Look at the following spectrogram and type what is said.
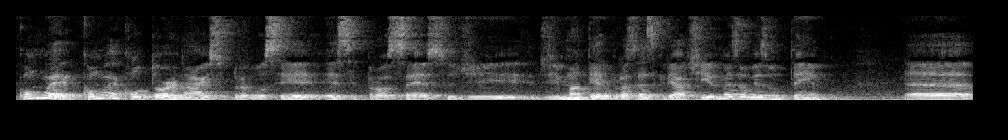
Como é, como é contornar isso para você, esse processo de, de manter o processo criativo, mas ao mesmo tempo é,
